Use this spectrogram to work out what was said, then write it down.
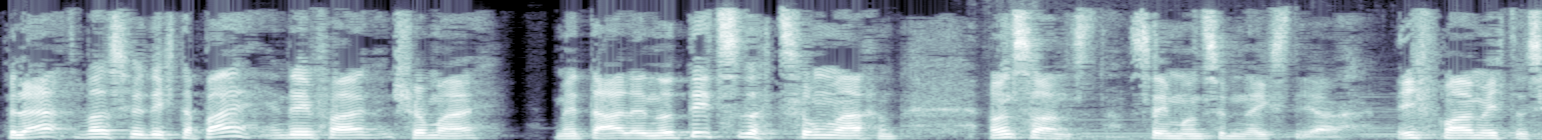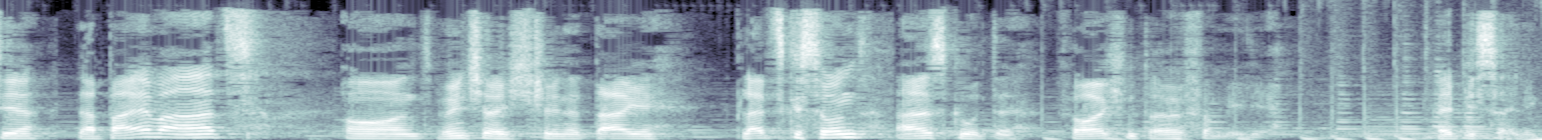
Vielleicht was für dich dabei, in dem Fall schon mal mentale Notizen dazu machen. Und sonst sehen wir uns im nächsten Jahr. Ich freue mich, dass ihr dabei wart und wünsche euch schöne Tage. Bleibt gesund, alles Gute für euch und eure Familie. Happy Sailing.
